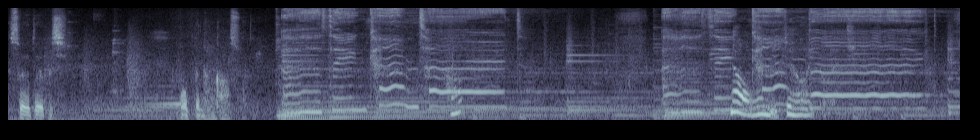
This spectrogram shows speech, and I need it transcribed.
所以对不起，我不能告诉你。Think 那我问你最后一个问题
